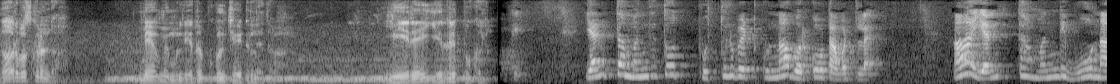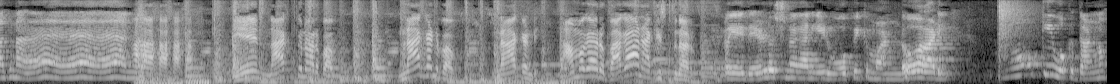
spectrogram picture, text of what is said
నోరు మూసుకునుండు. మేము మిమ్మల్ని ఎర్రిపుకులు చేయటం లేదు. మీరే ఎర్రిపుకులు ఎంత మందితో పొత్తులు పెట్టుకున్నా వర్కౌట్ అవ్వట్లే. ఆ ఎంత మంది ఊ నాకిన ఏ నాకుతున్నారు బాబు. నాకండి బాబు. నాకండి. అమ్మగారు బాగా నాకు ఇస్తున్నారు ఐదేళ్ళు వచ్చినా గానీ ఈడు ఓపిక మండో ఆడి. నోకి ఒక దండం.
